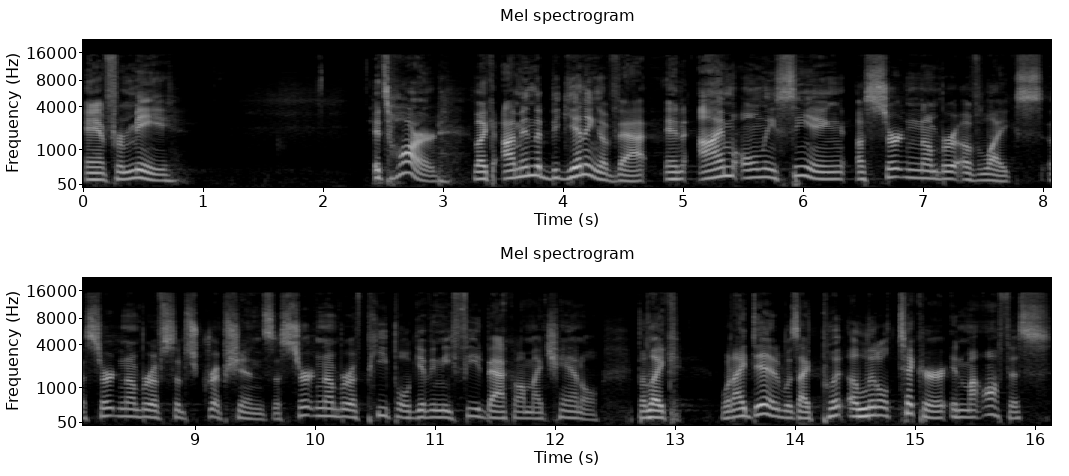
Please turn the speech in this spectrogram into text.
And for me, it's hard. Like I'm in the beginning of that and I'm only seeing a certain number of likes, a certain number of subscriptions, a certain number of people giving me feedback on my channel. But like what I did was I put a little ticker in my office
